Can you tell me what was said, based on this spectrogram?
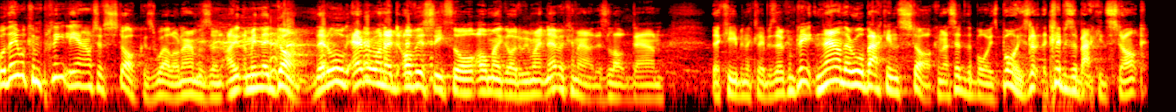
Well, they were completely out of stock as well on Amazon. I, I mean, they'd gone. They'd all. Everyone had obviously thought, "Oh my god, we might never come out of this lockdown." They're keeping the clippers. They were complete. Now they're all back in stock. And I said to the boys, "Boys, look, the clippers are back in stock.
